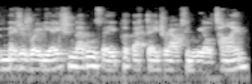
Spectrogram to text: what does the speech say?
measures radiation levels. They put that data out in real time.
